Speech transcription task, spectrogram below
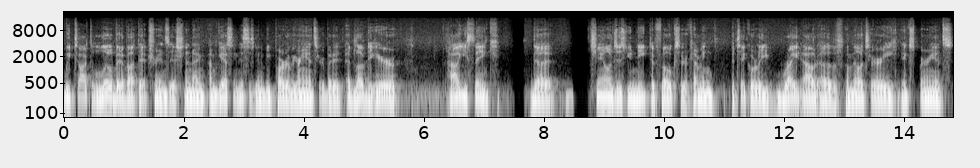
we talked a little bit about that transition, and I'm, I'm guessing this is going to be part of your answer, but it, I'd love to hear how you think the challenges unique to folks that are coming particularly right out of a military experience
